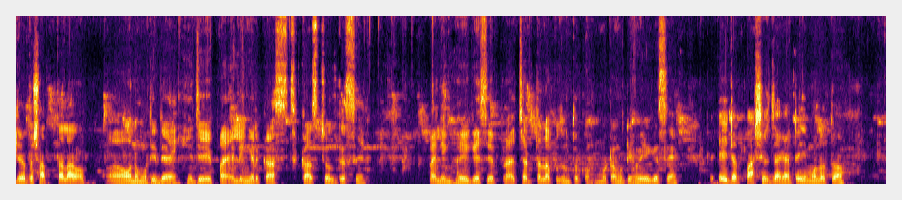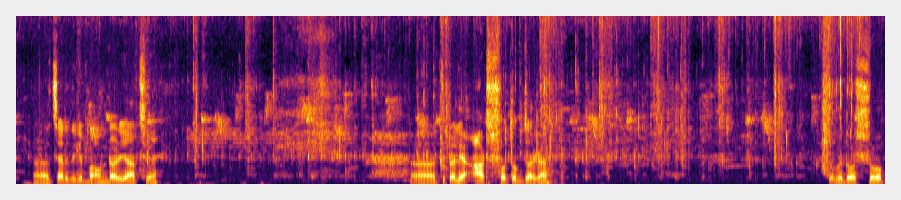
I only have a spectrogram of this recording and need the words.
যেহেতু সাততলা অনুমতি দেয় যে পাইলিংয়ের কাজ কাজ চলতেছে। পাইলিং হয়ে গেছে প্রায় চারতলা পর্যন্ত মোটামুটি হয়ে গেছে। এইটার পাশের জায়গাটাই মূলত চারিদিকে বাউন্ডারি আছে। টোটালি আট শতক জায়গা। তবে দর্শক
